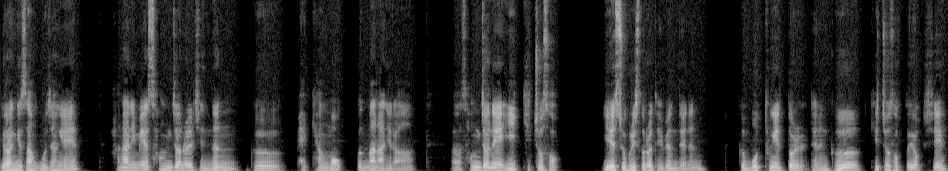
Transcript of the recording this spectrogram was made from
열왕기상 5장에 하나님의 성전을 짓는 그 백향목뿐만 아니라 어, 성전의 이 기초석 예수 그리스도로 대변되는 그 모퉁이 돌 되는 그 기초석도 역시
